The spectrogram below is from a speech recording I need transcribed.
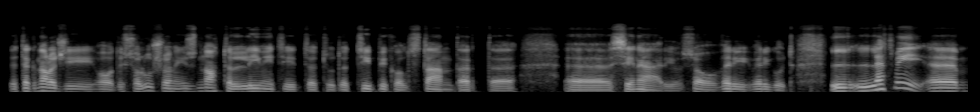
the technology or the solution is not limited to the typical standard uh, uh scenario. So very, very good. Let me um,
